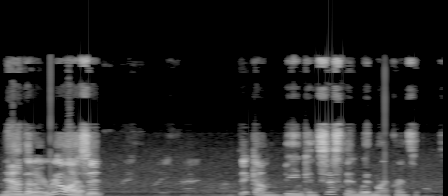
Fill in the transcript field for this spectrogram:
Now that I realize um, it, I, I, think I'm being consistent with my principles.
